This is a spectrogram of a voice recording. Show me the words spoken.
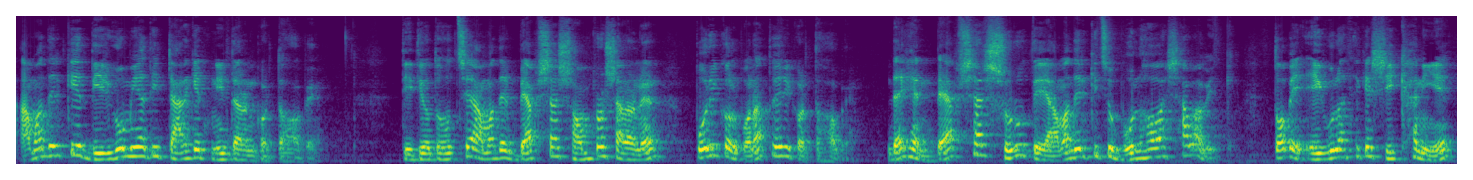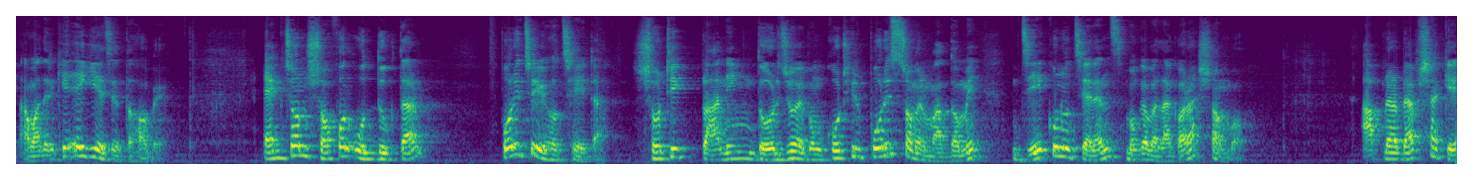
আমাদেরকে দীর্ঘমেয়াদী টার্গেট নির্ধারণ করতে হবে। তৃতীয়ত হচ্ছে আমাদের ব্যবসা সম্প্রসারণের পরিকল্পনা তৈরি করতে হবে। দেখেন, ব্যবসার শুরুতে আমাদের কিছু ভুল হওয়া স্বাভাবিক, তবে এগুলা থেকে শিক্ষা নিয়ে আমাদেরকে এগিয়ে যেতে হবে। একজন সফল উদ্যোক্তার পরিচয় হচ্ছে এটা। সঠিক প্ল্যানিং, ধৈর্য এবং কঠিন পরিশ্রমের মাধ্যমে যে কোনো চ্যালেঞ্জ মোকাবেলা করা সম্ভব। আপনার ব্যবসাকে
